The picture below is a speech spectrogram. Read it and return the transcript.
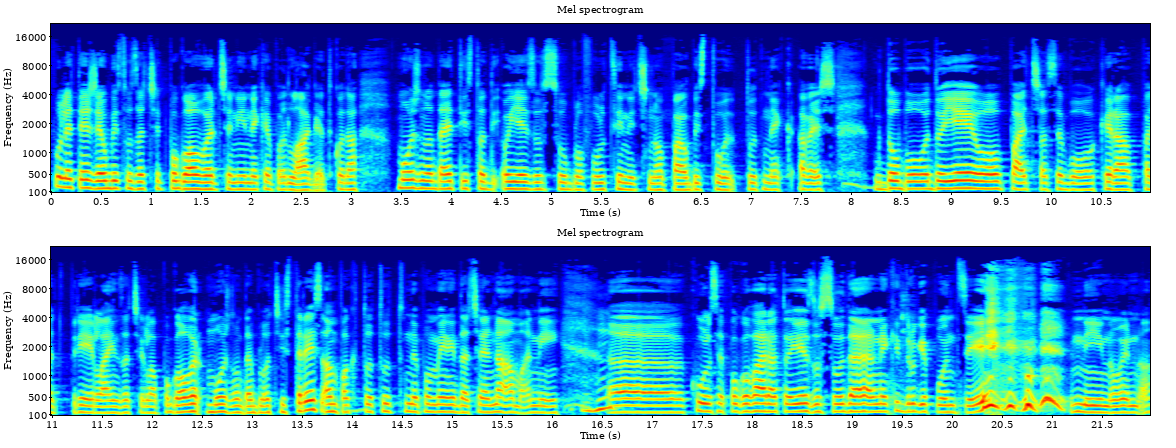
pule teže v bistvu začeti pogovor, če ni neke podlage. Tako da možno, da je tisto o Jezusu bilo ful cinično, pa je v bistvu tudi nek, a veš, kdo bo dojel, pač se bo kera pač prijela in začela pogovor. Možno, da je bilo čist res, ampak to tudi ne pomeni, da če nama ni kul uh -huh. uh, cool se pogovarjati o Jezusu, da neki drugi punci ni nujno.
